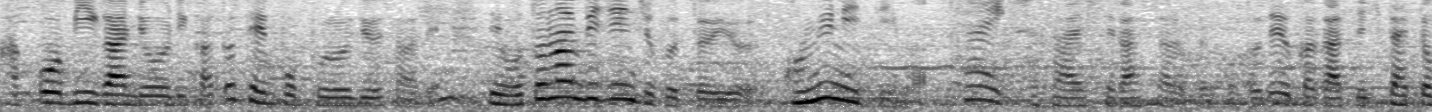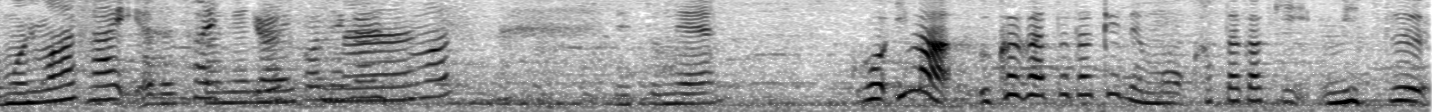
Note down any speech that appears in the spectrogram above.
発酵ビーガン料理家と店舗プロデューサーでで大人美人塾というコミュニティもはい。主催してらっしゃるということで伺っていきたいと思います。はい。よろしくお願いします。えっとね、こう今伺っただけでも肩書き三つ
